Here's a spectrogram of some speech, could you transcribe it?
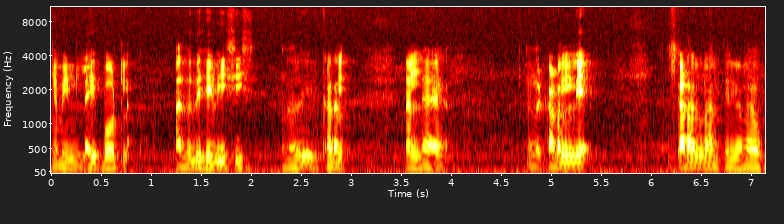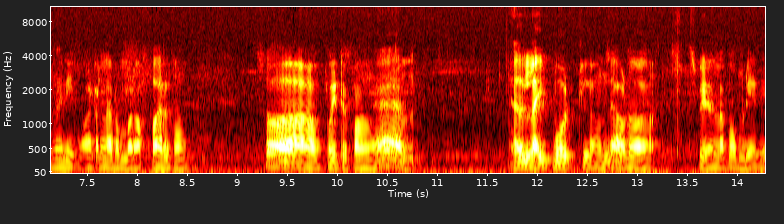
ஐ மீன் லைஃப் போட்டில் அது வந்து ஹெவி சீஸ் அதாவது கடல். நல்ல அந்த கடல்லே கடல்னால் தெரியும்ல ஒரு மாதிரி வாட்டர்லாம் ரொம்ப ரஃப்பாக இருக்கும். ஸோ போயிட்டுருப்பாங்க. அதாவது லைஃப் போட்டில் வந்து அவ்வளோ ஸ்பீடெல்லாம் போக முடியாது.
